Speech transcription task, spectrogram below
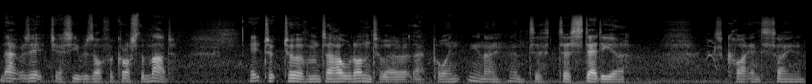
that was it, Jessie was off across the mud. It took two of them to hold on to her at that point, you know, and to, to steady her. It was quite entertaining.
